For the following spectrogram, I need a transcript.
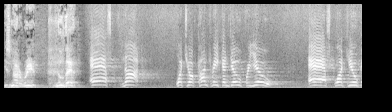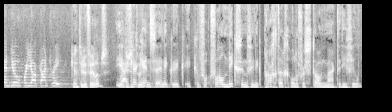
is not Iran. I know that. Ask not what your country can do for you. Ask what you can do for your country. Kent u de films? Ja, ik herken ze. En ik, ik, ik, vooral Nixon vind ik prachtig. Oliver Stone maakte die film.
